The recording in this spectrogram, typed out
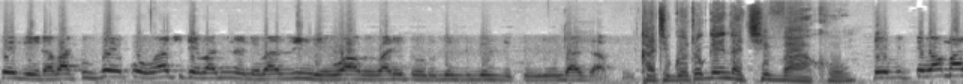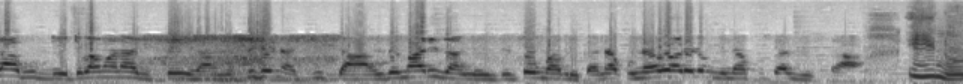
tegeera batuveeko lwaki tebalina ne bazimba ewaabwe baleeta olugezigezi ku nyumba zaffe kati gwe togenda kivaako Te- tebamala budde tebamala biseera nze sigenda kisa. Nze maali zange nzisomba buli kanaku naye olwaleero ngenda kusazisa ino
